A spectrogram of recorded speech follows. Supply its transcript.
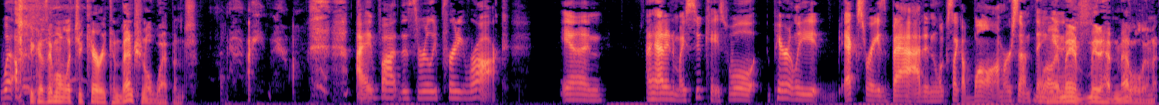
well, because they won't let you carry conventional weapons. I bought this really pretty rock, and I had it in my suitcase. Well, apparently, X-ray's bad and looks like a bomb or something. Well, it may have, may have had metal in it.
